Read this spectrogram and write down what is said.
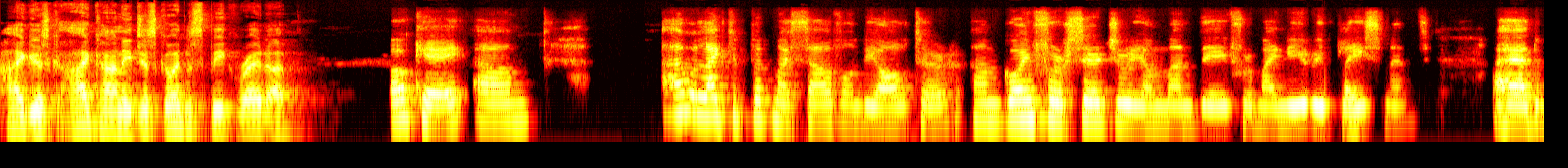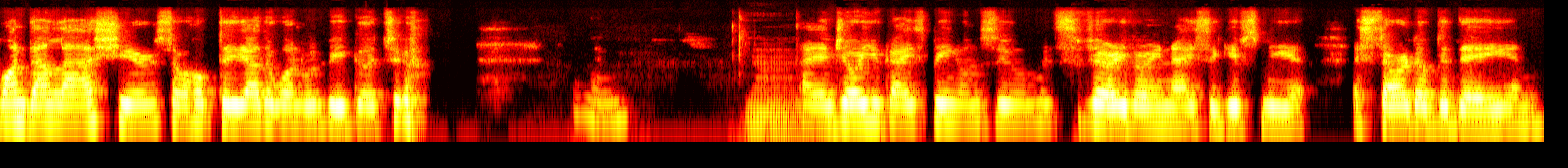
Hi, just hi, Connie. Just go ahead and speak right up. Okay. Um, I would like to put myself on the altar. I'm going for surgery on Monday for my knee replacement. I had one done last year, so I hope the other one will be good too. And Mm, I enjoy you guys being on Zoom. It's very, very nice. It gives me a, a start of the day and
